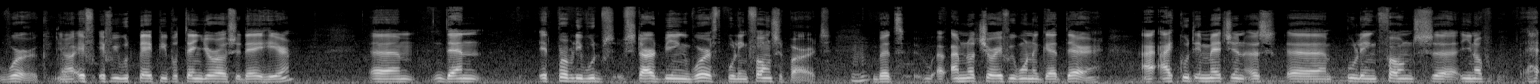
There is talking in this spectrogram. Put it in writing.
work. You know, if if we would pay people ten euros a day here, um, then it probably would start being worth pulling phones apart. But uh, I'm not sure if we want to get there. I, I could imagine us uh, pulling phones, uh, you know, ha-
